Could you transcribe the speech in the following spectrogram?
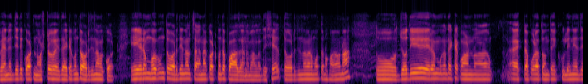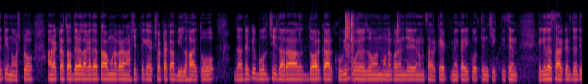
ভ্যানের যদি কট নষ্ট হয়ে যায়, এটা কিন্তু অরিজিনাল কট এরকম ভাবে কিন্তু অরিজিনাল চায়না কট কিন্তু পাওয়া যায় না বাংলাদেশে, তো অরিজিনালের মতন হয়ও না। তো যদি এরকম একটা একটা পুরাতন খুলে নিয়ে যদি নষ্ট আর একটা চার্জারে দেয়, তাও মনে করেন আশির থেকে একশো টাকা বিল হয়। তো যাদেরকে বলছি, যারা দরকার, খুবই প্রয়োজন, মনে করেন যে এরকম সার্কিট মেকারি করতেন, শিখতেছেন, এগুলো সার্কিট যদি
